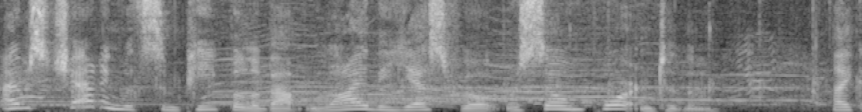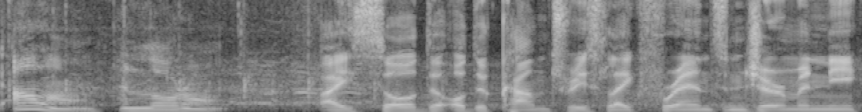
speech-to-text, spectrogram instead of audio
I was chatting with some people about why the yes vote was so important to them, like Alain and Laurent. I saw the other countries like France and Germany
